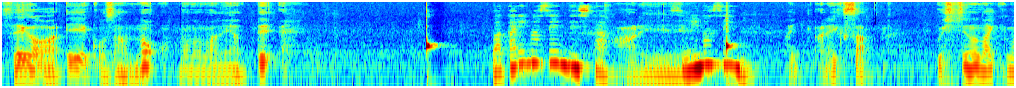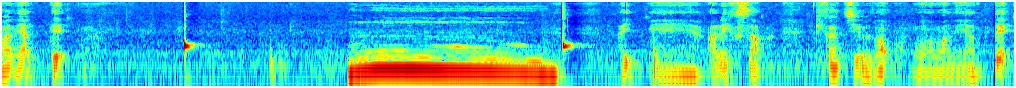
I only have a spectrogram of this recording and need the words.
瀬川栄子さんのモノマネやって。わかりませんでした。あれ。すみません。はい、アレクサ、牛の鳴き真似やって。うーんはい、えー、アレクサ、ピカチュウのモノマネやって。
